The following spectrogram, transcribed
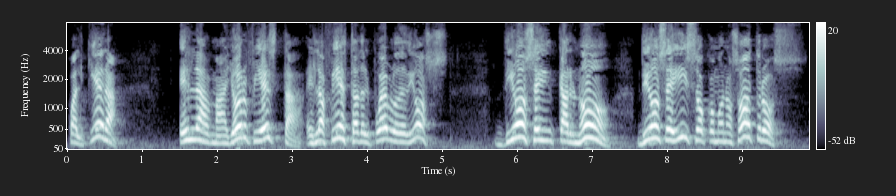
cualquiera, es la mayor fiesta, es la fiesta del pueblo de Dios. Dios se encarnó, Dios se hizo como nosotros.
